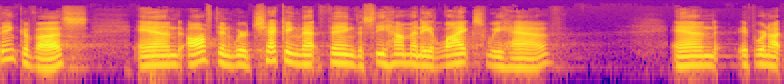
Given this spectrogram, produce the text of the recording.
think of us. And often we're checking that thing to see how many likes we have. And if we're not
